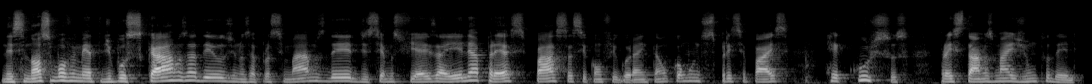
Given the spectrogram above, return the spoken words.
nesse nosso movimento de buscarmos a Deus, de nos aproximarmos dele, de sermos fiéis a ele, a prece passa a se configurar então como um dos principais recursos para estarmos mais junto dele.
